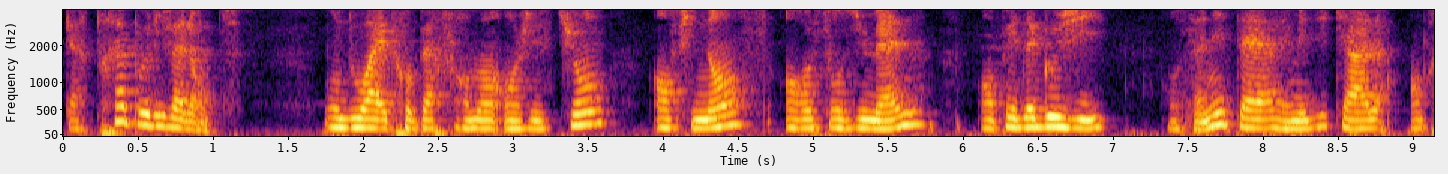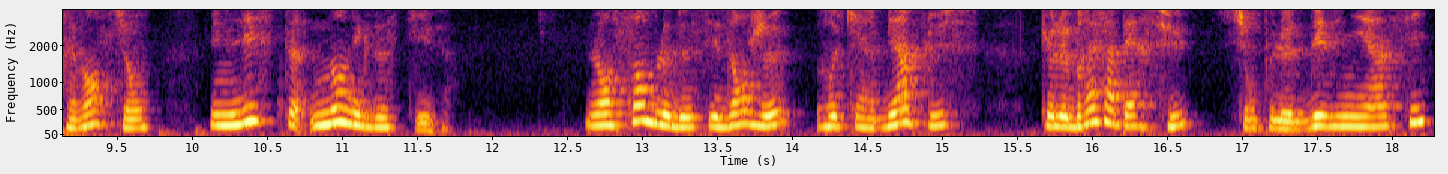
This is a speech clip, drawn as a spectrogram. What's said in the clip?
car très polyvalente. On doit être performant en gestion, en finance, en ressources humaines, en pédagogie, en sanitaire et médical, en prévention, une liste non exhaustive. L'ensemble de ces enjeux requiert bien plus que le bref aperçu, si on peut le désigner ainsi,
